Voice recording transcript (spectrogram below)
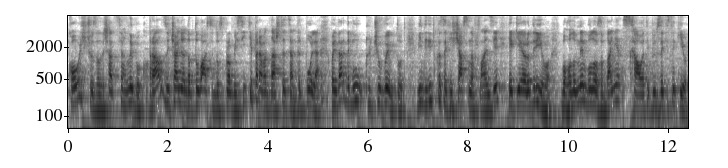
Ковачу залишатися глибоко. Реал, звичайно, адаптувався до спроби Сіті перевантажити центр поля. Вальверде був ключовим тут. Він рідко захищався на фланзі, як і Родріго, бо головним було завдання схавати півзахисників.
